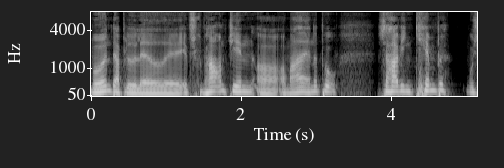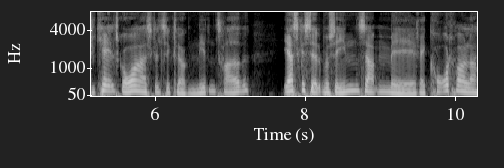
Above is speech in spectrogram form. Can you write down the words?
måden, der er blevet lavet øh, FC København gin og, og meget andet på. Så har vi en kæmpe musikalsk overraskelse kl. 19.30. Jeg skal selv på scenen sammen med rekordholder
